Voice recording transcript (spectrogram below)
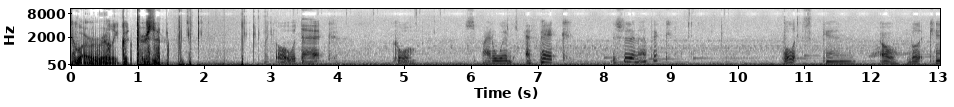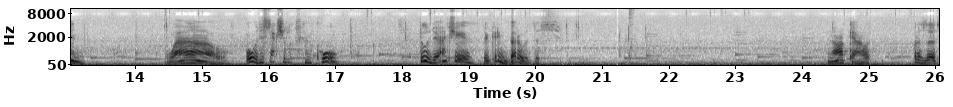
You are a really good person. Oh, what the heck? Cool. Spiderweb epic. This is an epic. Bullet skin. Oh, bullet kin. Wow. Oh, this actually looks kind of cool. Dude, they're actually, they're getting better with this. Knockout? What is this?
